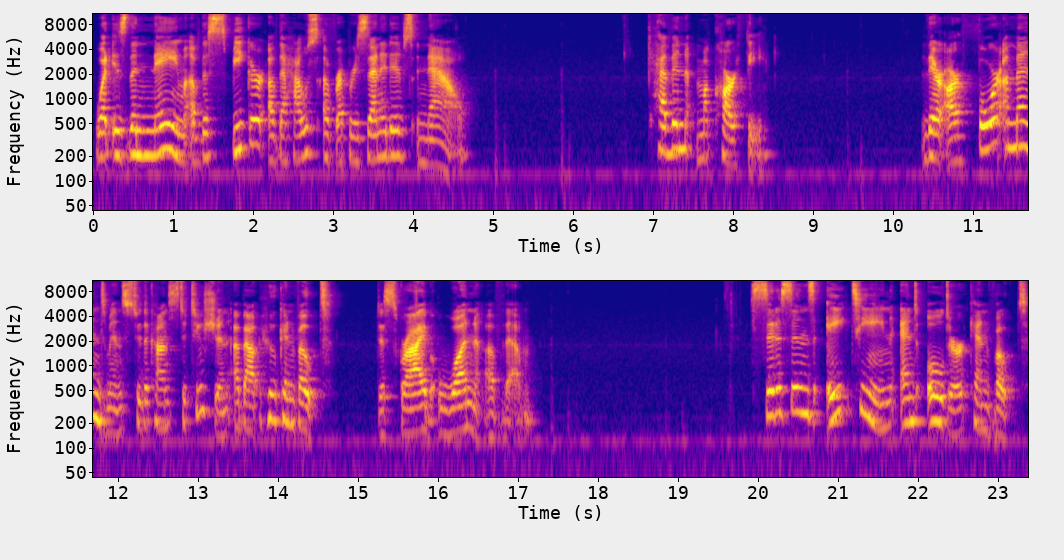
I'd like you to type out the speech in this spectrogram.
What is the name of the Speaker of the House of Representatives now? Kevin McCarthy. There are four amendments to the Constitution about who can vote. Describe one of them. Citizens 18 and older can vote.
